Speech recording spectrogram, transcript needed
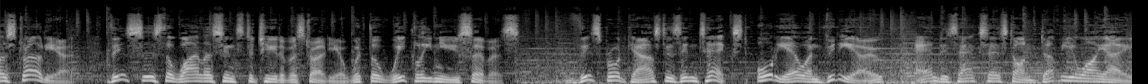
Australia, this is the Wireless Institute of Australia with the weekly news service. This broadcast is in text, audio, and video and is accessed on wia.org.au.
